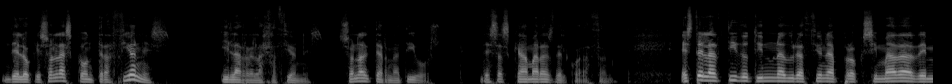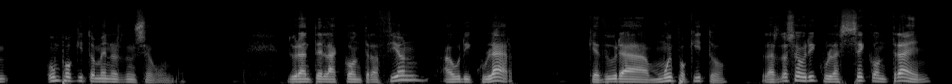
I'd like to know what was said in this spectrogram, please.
de lo que son las contracciones y las relajaciones. Son alternativos de esas cámaras del corazón. Este latido tiene una duración aproximada de un poquito menos de un segundo. Durante la contracción auricular, que dura muy poquito, las dos aurículas se contraen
